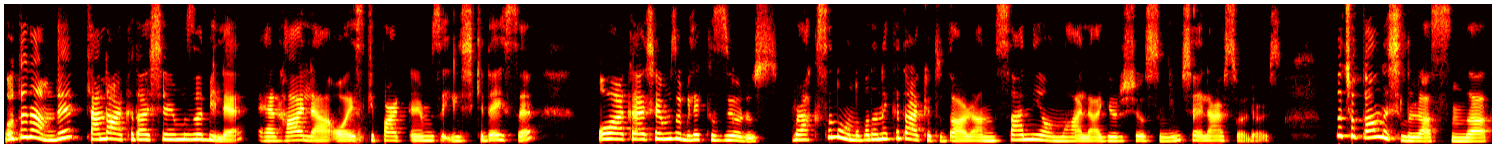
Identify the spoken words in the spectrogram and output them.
O dönemde kendi arkadaşlarımıza bile eğer hala o eski partnerimizle ilişkideyse o arkadaşlarımıza bile kızıyoruz. Bıraksana onu bana ne kadar kötü davrandı sen niye onunla hala görüşüyorsun gibi şeyler söylüyoruz. Bu da çok anlaşılır aslında.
